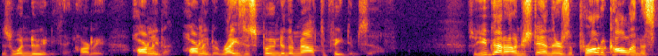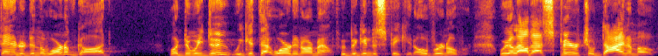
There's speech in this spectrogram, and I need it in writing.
Just wouldn't do anything, hardly, hardly, to, hardly to raise a spoon to their mouth to feed themselves. So you've got to understand there's a protocol and a standard in the Word of God What do we do? We get that word in our mouth. We begin to speak it over and over. We allow that spiritual dynamo,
